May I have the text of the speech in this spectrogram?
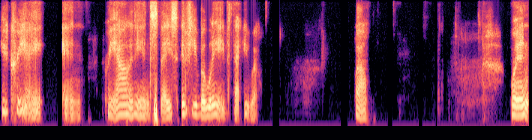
you create in reality in space if you believe that you will. Well, when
